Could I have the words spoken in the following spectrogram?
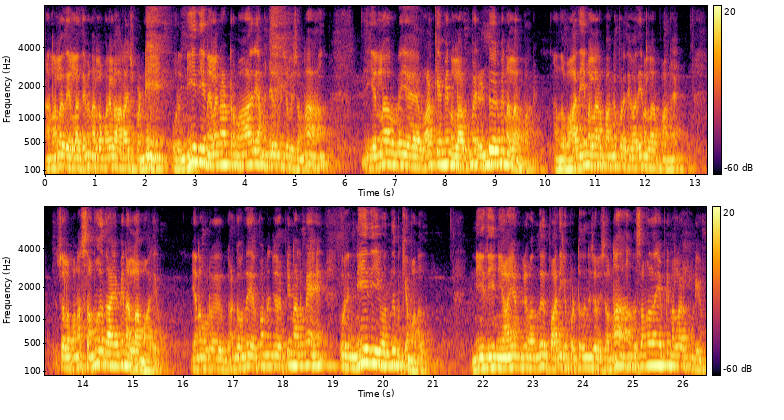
அதனால் அது எல்லாத்தையுமே நல்ல முறையில் ஆராய்ச்சி பண்ணி ஒரு நீதியை நிலைநாட்டுற மாதிரி அமைஞ்சதுன்னு சொல்லி சொன்னால் எல்லாருடைய வாழ்க்கையுமே நல்லா இருக்குமே ரெண்டு பேருமே நல்லா இருப்பாங்க. அந்த வாதியும் நல்லா இருப்பாங்க பிரதிவாதியும் நல்லா இருப்பாங்க. சொல்லப்போனால் சமுதாயமே நல்லா மாறிடும். ஏன்னா ஒரு அங்கே வந்து ஏற்பாடு எப்படினாலுமே ஒரு நீதி வந்து முக்கியமானது. நீதி நியாயங்கள் வந்து பாதிக்கப்பட்டதுன்னு சொல்லி சொன்னால் அந்த சமுதாயம் எப்படி நல்லா இருக்க முடியும்?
